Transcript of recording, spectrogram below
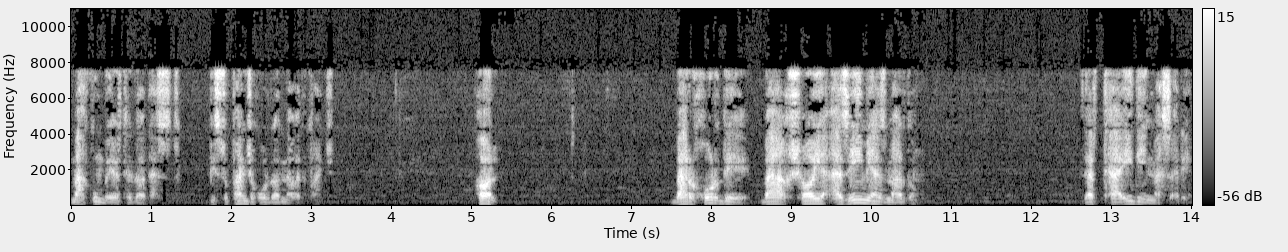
محکوم به ارتداد است. 25 خرداد 95 حال برخورد بخش های عظیمی از مردم در تایید این مسئله.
